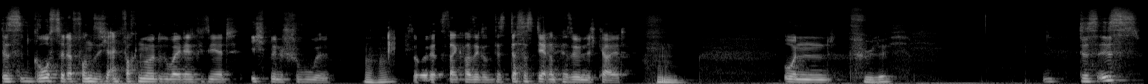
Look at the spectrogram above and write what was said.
Das Großteil davon sich einfach nur darüber identifiziert, ich bin schwul. Mhm. So, das ist dann quasi, das, das ist deren Persönlichkeit. Hm. Und. Fühle ich. Das ist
